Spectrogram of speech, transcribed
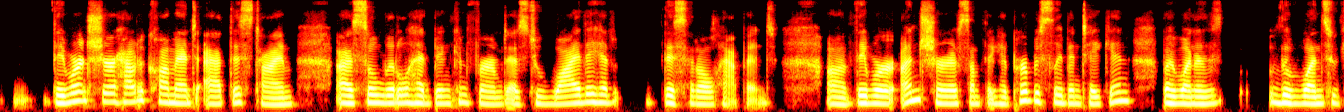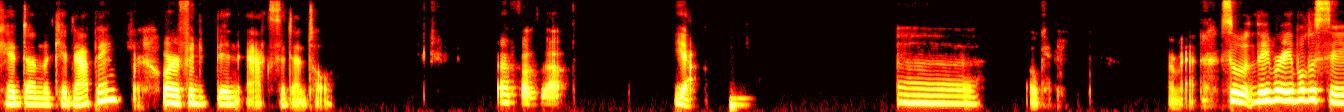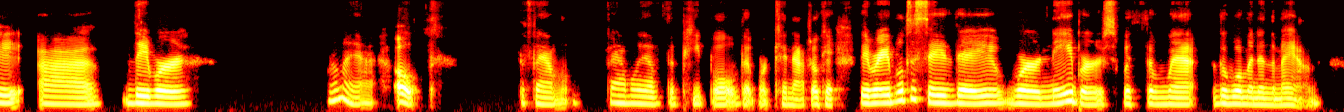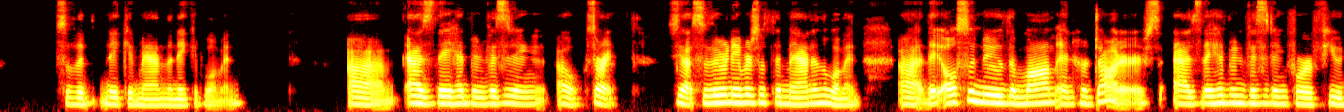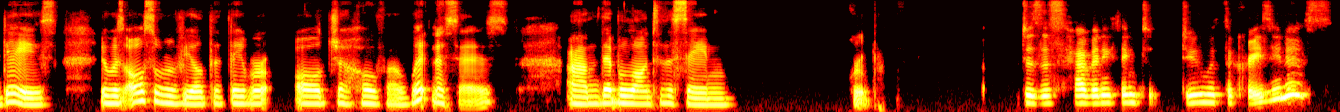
they weren't sure how to comment at this time, uh, so little had been confirmed as to why they had this had all happened. Uh, they were unsure if something had purposely been taken by one of the ones who had done the kidnapping, or if it had been accidental. I fucked up. Yeah. Uh, okay. Where am I at? So they were able to say uh they were where am I at? Oh, the family family of the people that were kidnapped. Okay. They were able to say they were neighbors with the man the woman and the man. So the naked man, the naked woman. Um, as they had been visiting oh, sorry. So, yeah, so they were neighbors with the man and the woman. Uh, they also knew the mom and her daughters as they had been visiting for a few days. It was also revealed that they were all Jehovah Witnesses um, that belonged to the same group. Does this have anything to do with the craziness?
